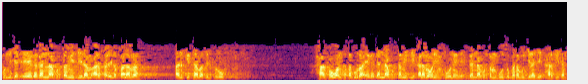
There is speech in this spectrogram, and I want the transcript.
كن نجد. إيغا غنى أبرتميتي لم أرفع القلم عن كتابة الحروف. حرفوان كتب الرأي. غنى أبرتميتي قلم ولنفونه غنى أبرتم قوتو كتب الجراجي حرفتا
